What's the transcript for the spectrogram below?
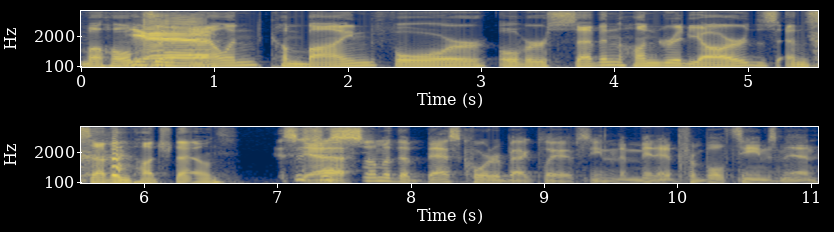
Mahomes and Yeah. Allen combined for over 700 yards and seven touchdowns. This is Yeah. just some of the best quarterback play I've seen in a minute from both teams, man.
